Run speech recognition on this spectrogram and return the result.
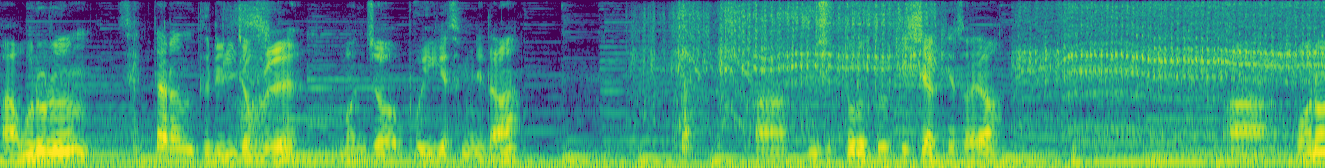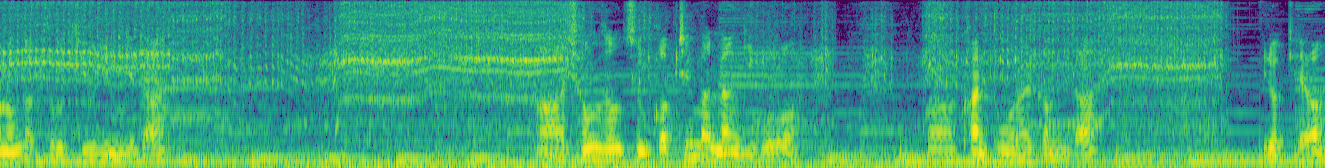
아, 오늘은 색다른 드릴 접을 먼저 보이겠습니다. 아, 90도로 뚫기 시작해서요. 아, 원하는 각도로 기울입니다. 어, 형성층 껍질만 남기고 어, 관통을 할 겁니다. 이렇게요.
